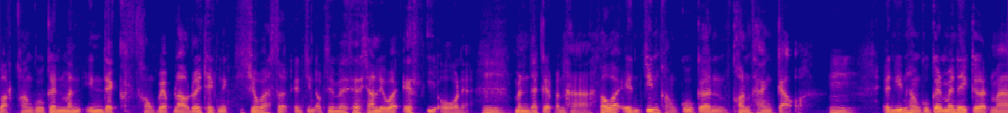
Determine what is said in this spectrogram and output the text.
บอทของ Google มัน index ของเว็บเราด้วยเทคนิคที่ชื่อว่า Search Engine Optimization หรือว่า SEO เนี่ยอืมมันจะเกิดปัญหา เพราะว่า Engine ของ Google ค่อนข้างเก่าอืม Engine ของ Google ไม่ได้เกิดมา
